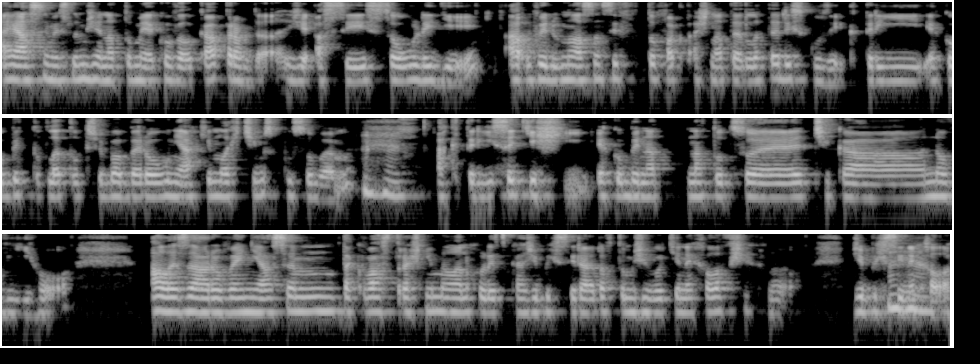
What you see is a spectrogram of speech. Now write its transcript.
A já si myslím, že na tom je jako velká pravda, že asi jsou lidi, a uvědomila jsem si to fakt až na této diskuzi, který jakoby tohleto třeba berou nějakým lehčím způsobem mm-hmm. a který se těší jakoby na, na to, co je čeká novýho ale zároveň já jsem taková strašně melancholická, že bych si ráda v tom životě nechala všechno. Jo. Že bych si mm-hmm. nechala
